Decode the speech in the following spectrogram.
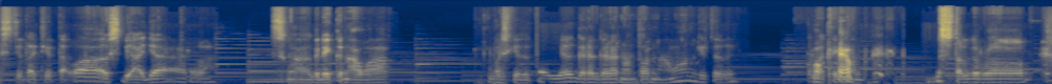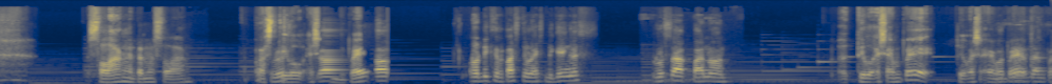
cita-cita wah geus diajar lah. Geus ngagedekeun awak. Pas gitu teh ieu gara-gara nonton naon gitu. Oke. Astagfirullah. Selang mah selang. Kelas Terus, 3 SMP, Oh di kelas dulu SD geus rusak panon. eh, tilu SMP, tilu Oh, SMP, di SMP.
